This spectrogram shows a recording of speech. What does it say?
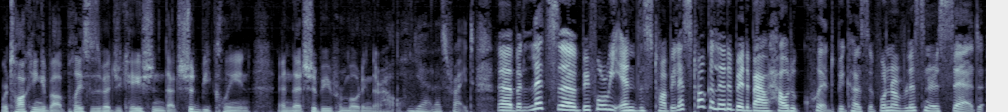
We're talking about places of education that should be clean and that should be promoting their health. yeah, that's right. Uh, but let's uh, before we end this topic, let's talk a little bit about how to quit. Because if one of our listeners said,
